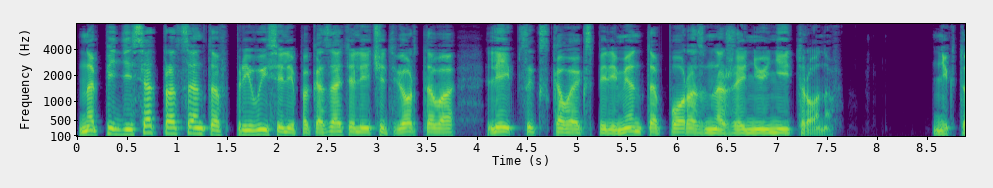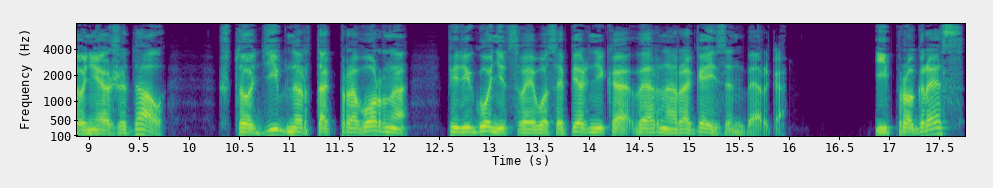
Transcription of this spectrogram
на 50% превысили показатели четвертого лейпцигского эксперимента по размножению нейтронов. Никто не ожидал, что Дибнер так проворно перегонит своего соперника Вернера Гейзенберга. И прогресс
